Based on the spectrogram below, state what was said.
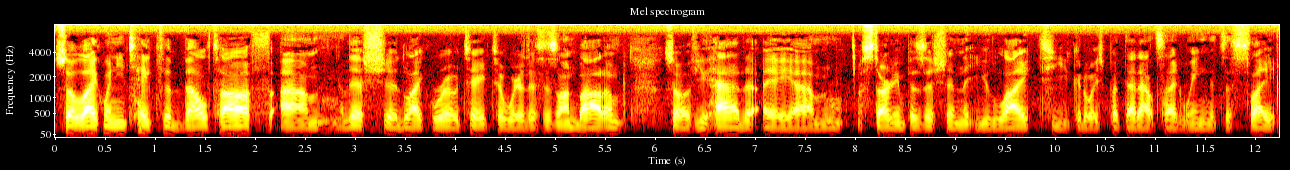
so like when you take the belt off, um, this should like rotate to where this is on bottom. So if you had a, um, starting position that you liked, you could always put that outside wing that's a slight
